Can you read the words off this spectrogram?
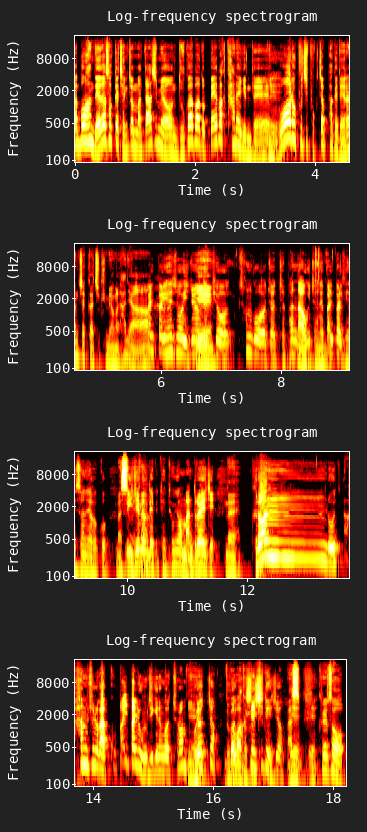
아, 뭐한 네다섯 개 쟁점만 따지면 누가 봐도 빼박 탄핵인데 예. 뭐하러 굳이 복잡하게 내란죄까지 규명을 하냐. 빨리빨리 해서 이재명 예. 대표 선거 저 재판 나오기 전에 빨리빨리 대선해 갖고 맞습니다. 이재명 대표 대통령 만들어야지 네. 그런 로, 함수를 갖고 빨리빨리 움직이는 것처럼 예. 보였죠. 누가 봐도 확실시되죠. 맞습니다. 예. 예. 그래서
